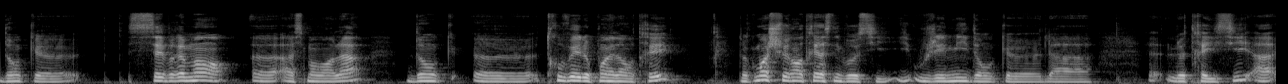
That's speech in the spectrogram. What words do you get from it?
donc c'est vraiment à ce moment-là donc euh, trouver le point d'entrée. Donc moi je suis rentré à ce niveau-ci où j'ai mis donc euh, euh, le trait ici à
